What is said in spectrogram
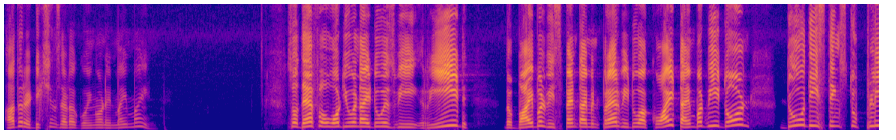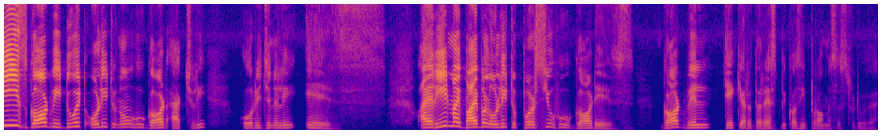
other addictions that are going on in my mind. So, therefore, what you and I do is we read the Bible, we spend time in prayer, we do a quiet time, but we don't do these things to please God. We do it only to know who God actually originally is. I read my Bible only to pursue who God is. God will take care of the rest because He promises to do that.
